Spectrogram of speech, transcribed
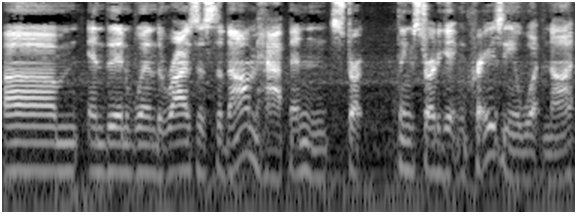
Um, and then when the rise of Saddam happened and start things started getting crazy and whatnot,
